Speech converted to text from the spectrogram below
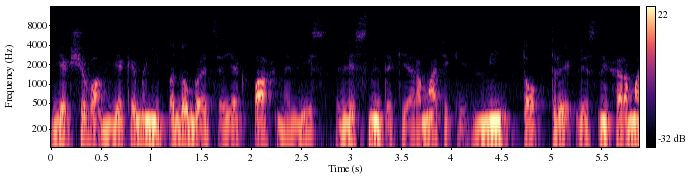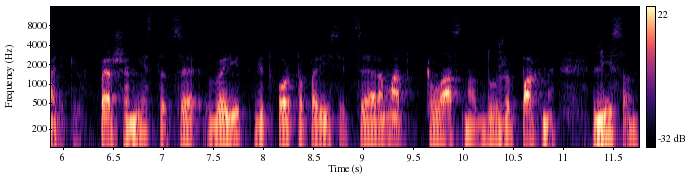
Якщо вам, як і мені, подобається, як пахне ліс, лісні такі ароматики, мій топ-3 лісних ароматиків. Перше місце це Веріт від Орто Парісі. Це аромат класно, дуже пахне лісом.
